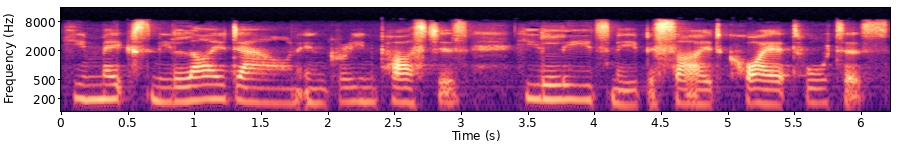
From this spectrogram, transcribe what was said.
He makes me lie down in green pastures. He leads me beside quiet waters.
